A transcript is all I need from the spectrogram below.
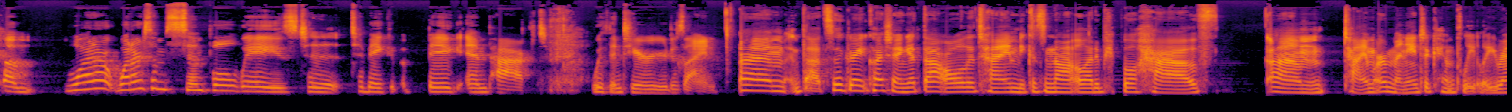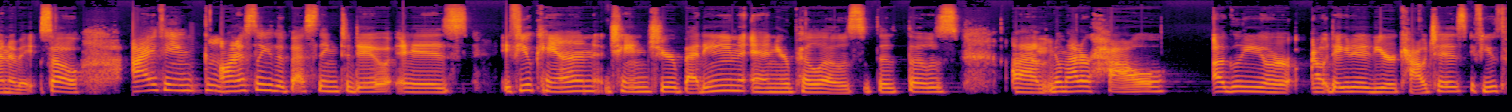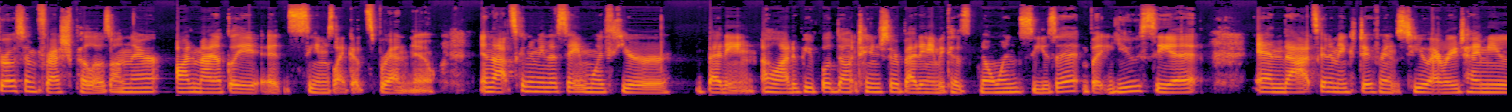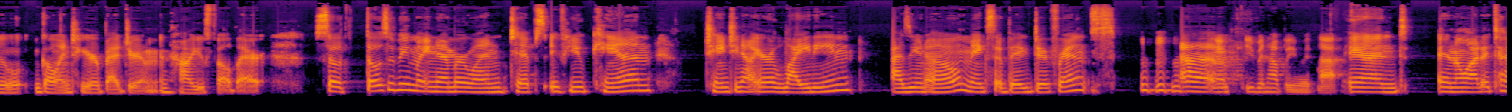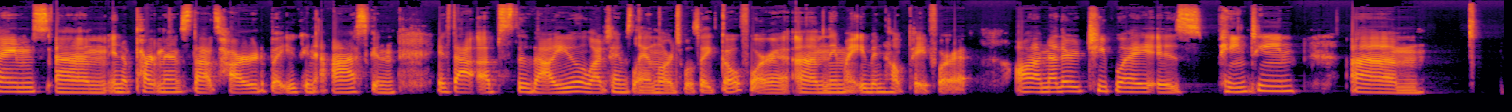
um, what are what are some simple ways to to make a big impact with interior design? Um, that's a great question. I get that all the time because not a lot of people have um time or money to completely renovate. So I think Hmm. honestly the best thing to do is if you can change your bedding and your pillows. The, those um, no matter how ugly or outdated your couch is, if you throw some fresh pillows on there, automatically it seems like it's brand new. And that's going to be the same with your bedding. A lot of people don't change their bedding because no one sees it, but you see it. And that's going to make a difference to you every time you go into your bedroom and how you feel there. So, those would be my number one tips. If you can, changing out your lighting, as you know, makes a big difference. Um, You've been helping me with that. and and a lot of times um, in apartments that's hard but you can ask and if that ups the value a lot of times landlords will say go for it. Um, they might even help pay for it. Uh, another cheap way is painting. Um,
